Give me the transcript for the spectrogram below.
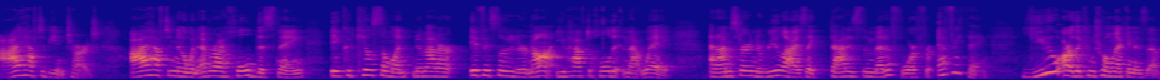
I have to be in charge. I have to know whenever I hold this thing, it could kill someone no matter if it's loaded or not. You have to hold it in that way. And I'm starting to realize like that is the metaphor for everything. You are the control mechanism.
